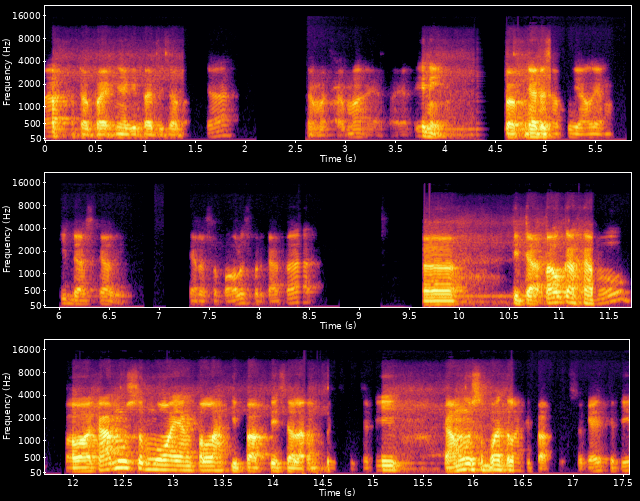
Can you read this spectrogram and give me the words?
ada baiknya kita bisa baca sama-sama ayat-ayat ini. Sebabnya ada satu yang yang indah sekali. Ya Rasul Paulus berkata, e, tidak tahukah kamu bahwa kamu semua yang telah dibaptis dalam Kristus. Jadi kamu semua telah dibaptis, oke? Okay? Jadi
